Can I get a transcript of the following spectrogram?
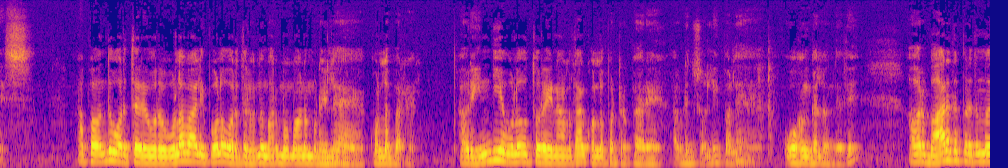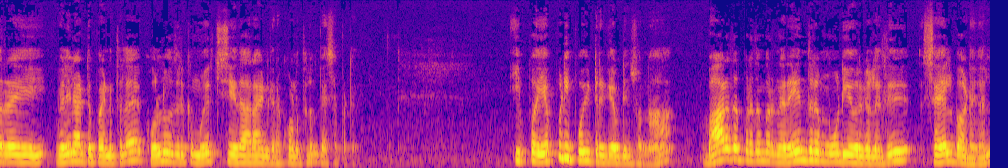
எஸ் அப்போ வந்து ஒருத்தர் ஒரு உளவாளி போல் ஒருத்தர் வந்து மர்மமான முறையில் கொல்லப்படுறார். அவர் இந்திய உளவுத்துறையினால தான் கொல்லப்பட்டிருப்பார் அப்படின்னு சொல்லி பல ஊகங்கள் வந்தது. அவர் பாரத பிரதமரை வெளிநாட்டு பயணத்தில் கொல்லுவதற்கு முயற்சி செய்தாரா என்கிற கோணத்திலும் பேசப்பட்டது. இப்போ எப்படி போயிட்டு இருக்கு அப்படின்னு சொன்னால் பாரத பிரதமர் நரேந்திர மோடி அவர்களது செயல்பாடுகள்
